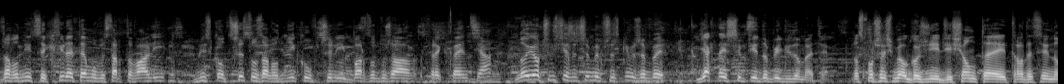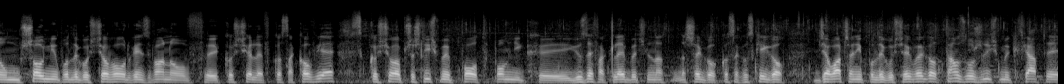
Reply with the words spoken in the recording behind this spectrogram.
Zawodnicy chwilę temu wystartowali. Blisko 300 zawodników, czyli bardzo duża frekwencja. No i oczywiście życzymy wszystkim, żeby jak najszybciej dobiegli do mety. Rozpoczęliśmy o godzinie 10 tradycyjną mszą niepodległościową organizowaną w kościele w Kosakowie. Z kościoła przeszliśmy pod pomnik y, Józefa Kleby, czyli na- naszego kosakowskiego działacza niepodległościowego. Tam złożyliśmy kwiaty,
